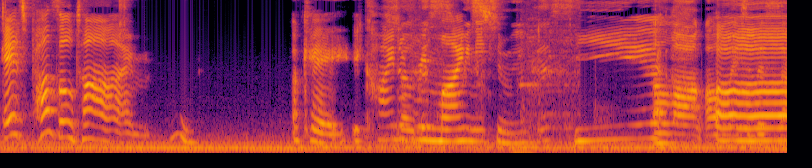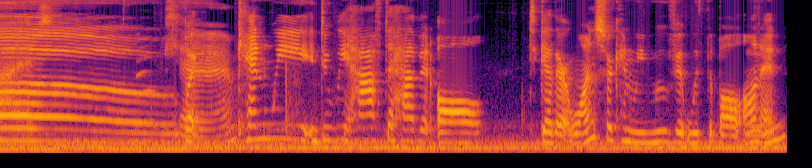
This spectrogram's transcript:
it's puzzle time. Okay, it kind so of this, reminds. we need to move this yeah. along all the way Oh, to this side. Oh. but can we? Do we have to have it all together at once, or can we move it with the ball on it?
